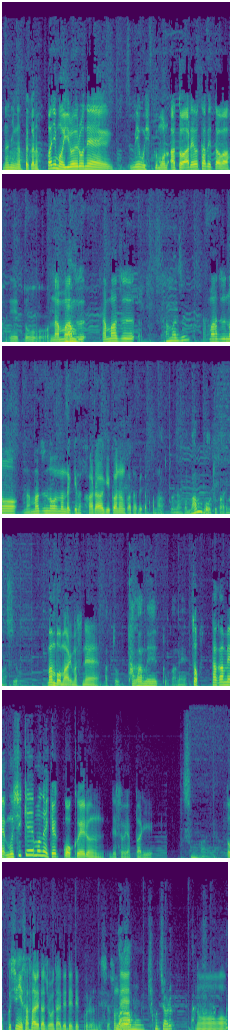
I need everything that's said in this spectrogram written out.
何があったかな他にもいろいろね、目を引くもの、あと、あれを食べたわ。えっ、と、ナマズ、ナマズ、ナマズ？ナマズの、ナマズの、なんだっけな、唐揚げかなんか食べたかあな。となんかマンボウとかありますよ。マンボウもありますね。あと、タガメとかね。そう、タガメ、虫系もね、結構食えるんですよ、やっぱり。そうなんや。そう、串に刺された状態で出てくるんですよ。そんであ、、もう気持ち悪い。あのー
